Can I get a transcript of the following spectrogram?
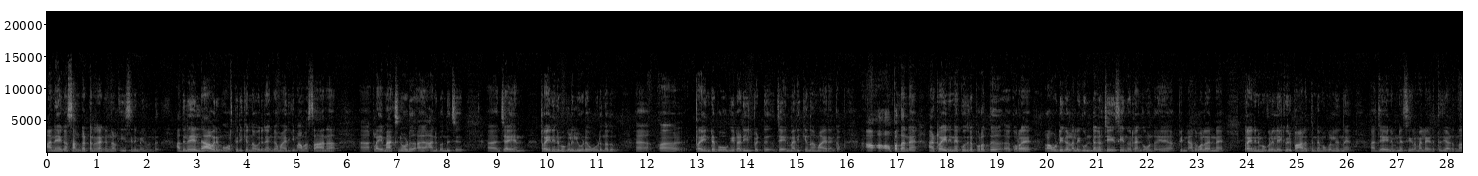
അനേക സംഘടന രംഗങ്ങൾ ഈ സിനിമയിലുണ്ട്. അതിൽ എല്ലാവരും ഓർത്തിരിക്കുന്ന ഒരു രംഗമായിരിക്കും അവസാന ക്ലൈമാക്സിനോട് അനുബന്ധിച്ച് ജയൻ ട്രെയിനിന് മുകളിലൂടെ ഓടുന്നതും ട്രെയിനിന്റെ ബോഗിയുടെ അടിയിൽപ്പെട്ട് ജയൻ മരിക്കുന്നതുമായ രംഗം. ഒപ്പം തന്നെ ആ ട്രെയിനിനെ കുതിരപ്പുറത്ത് കുറേ റൗഡികൾ അല്ലെങ്കിൽ ഗുണ്ടകൾ ചേസ് ചെയ്യുന്ന ഒരു രംഗമുണ്ട്. പിന്നെ അതുപോലെ തന്നെ ട്രെയിനിന് മുകളിലേക്ക് ഒരു പാലത്തിന്റെ മുകളിൽ നിന്ന് ജയനും നസീറും എല്ലാം എടുത്തു ചാടുന്ന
